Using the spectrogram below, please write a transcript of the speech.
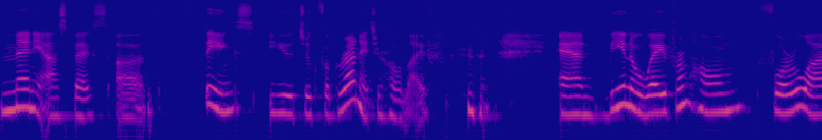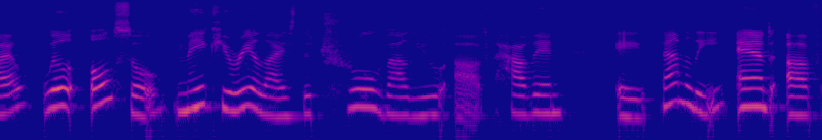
many aspects and things you took for granted your whole life. and being away from home for a while will also make you realize the true value of having a family and of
